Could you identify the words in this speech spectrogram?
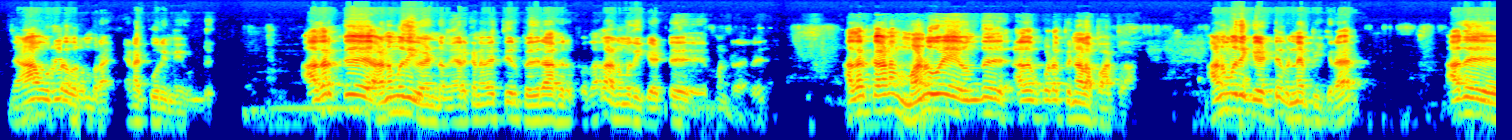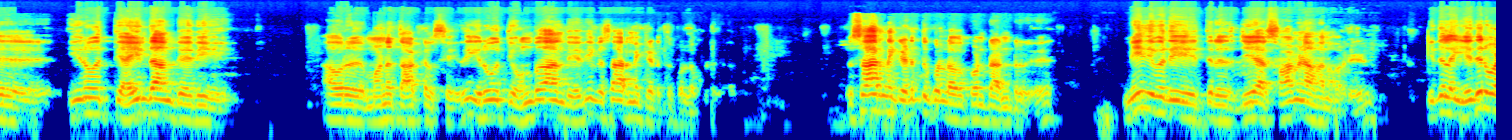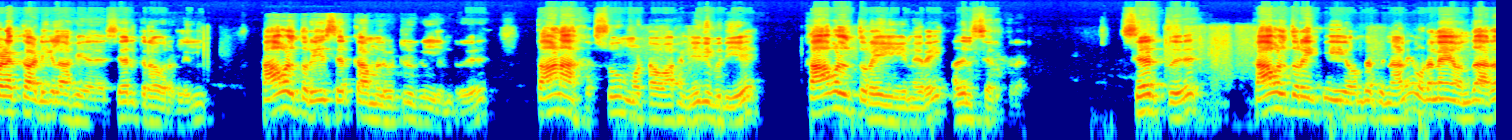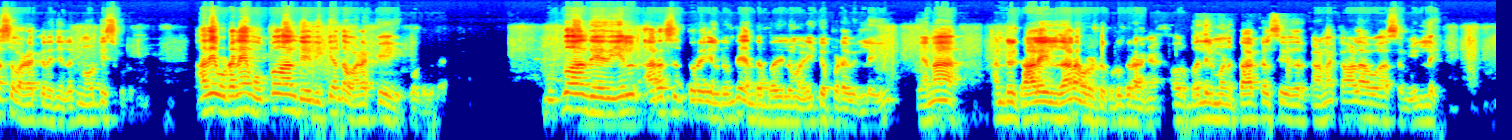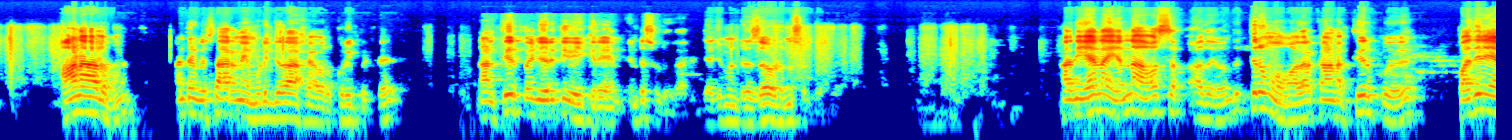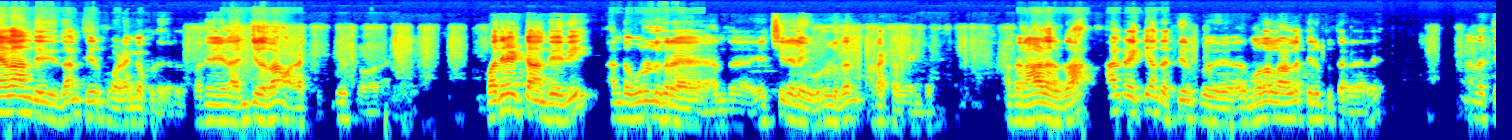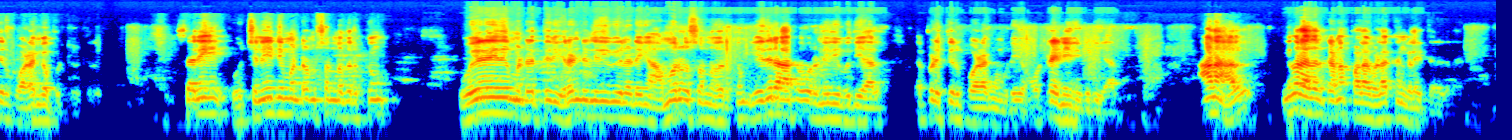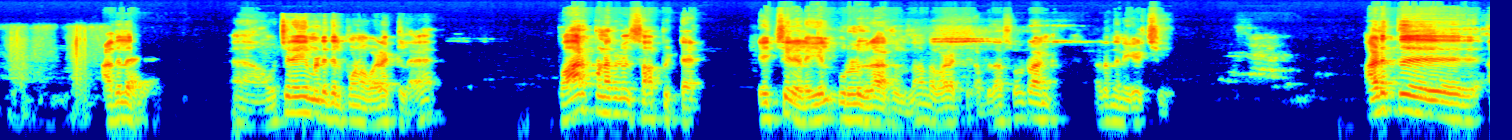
நான் உருள விரும்புறேன். எனக்கு உரிமை உண்டு. அதற்கு அனுமதி வேண்டும். ஏற்கனவே தீர்ப்பு எதிராக இருப்பதால் அனுமதி கேட்டு பண்றாரு. அதற்கான மனுவை வந்து அதை கூட பின்னால பார்க்கலாம். அனுமதி கேட்டு விண்ணப்பிக்கிறார். அது இருபத்தி ஐந்தாம் தேதி அவர் மனு தாக்கல் செய்து இருபத்தி ஒன்பதாம் தேதி விசாரணைக்கு எடுத்துக்கொள்ளப்படுகிறது விசாரணைக்கு எடுத்துக்கொள்ள கொண்ட அன்று நீதிபதி திரு ஜி ஆர் சுவாமிநாதன் அவர்கள் இதுல எதிர் வழக்காடிகளாக சேர்க்கிறவர்களில் காவல்துறையை சேர்க்காமல் விட்டீர்கள் என்று தானாக சூ மோட்டாவாக நீதிபதியே காவல்துறையினரை அதில் சேர்க்கிறார். சேர்த்து காவல்துறைக்கு வந்த பின்னாலே உடனே வந்து அரசு வழக்கறிஞருக்கு நோட்டீஸ் கொடுக்கணும். அதை உடனே முப்பதாம் தேதிக்கு அந்த வழக்கை போடுகிறார். முப்பதாம் தேதியில் அரசு துறையிலிருந்து எந்த பதிலும் அளிக்கப்படவில்லை. ஏன்னா அன்று காலையில் தான் அவர்கிட்ட கொடுக்குறாங்க. அவர் பதில் மனு தாக்கல் செய்வதற்கான கால அவகாசம் இல்லை. ஆனாலும் அன்று விசாரணை முடிந்ததாக அவர் குறிப்பிட்டு நான் தீர்ப்பை நிறுத்தி வைக்கிறேன் என்று சொல்லுகிறார் ஜட்ஜ்மெண்ட் ரிசர்வ்டுன்னு சொல்லுகிறார் அது ஏன்னா என்ன அவசரம்? அது வந்து திரும்பவும் அதற்கான தீர்ப்பு பதினேழாம் தேதி தான் தீர்ப்பு வழங்கப்படுகிறது. பதினேழு அஞ்சுல தான் வழக்கு தீர்ப்பு வழங்க பதினெட்டாம் தேதி அந்த உருளுகிற அந்த எச்சில் இலை உருளுதல் நடக்க வேண்டும். அந்த நாள் அதுதான் அன்றைக்கு அந்த தீர்ப்பு அது முதல் நாள்ல தீர்ப்பு தர்றாரு. அந்த தீர்ப்பு வழங்கப்பட்டிருக்கிறது. சரி உச்ச நீதிமன்றம் சொன்னதற்கும் உயர்நீதிமன்றத்தில் இரண்டு நீதிபதிகளுடைய அமர்வு சொன்னதற்கும் எதிராக ஒரு நீதிபதியால் எப்படி தீர்ப்பு வழங்க முடியும்? ஒற்றை நீதிபதியால் ஆனால் இவர் அதற்கான பல விளக்கங்களை தருகிறார். அதுல உச்ச நீதிமன்றத்தில் போன வழக்குல பார்ப்பனர்கள் சாப்பிட்ட எச்சில் இலையில் உருளுகிறார்கள் தான் அந்த வழக்கு. அப்படிதான் சொல்றாங்க. நடந்த நிகழ்ச்சி. அடுத்து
